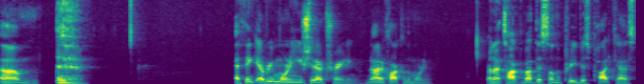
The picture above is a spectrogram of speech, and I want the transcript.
um, I think every morning you should have training, nine o'clock in the morning. And I talked about this on the previous podcast,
